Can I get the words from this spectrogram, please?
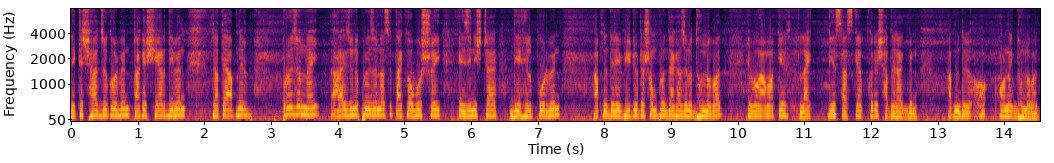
দেখতে সাহায্য করবেন, তাকে শেয়ার দিবেন, যাতে আপনার প্রয়োজন নাই আরেকজনের প্রয়োজন আছে, তাকে অবশ্যই এই জিনিসটা দিয়ে হেল্প করবেন। আপনাদের এই ভিডিওটা সম্পূর্ণ দেখার জন্য ধন্যবাদ এবং আমাকে লাইক দিয়ে সাবস্ক্রাইব করে সাথে রাখবেন। আপনাদের অনেক ধন্যবাদ।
